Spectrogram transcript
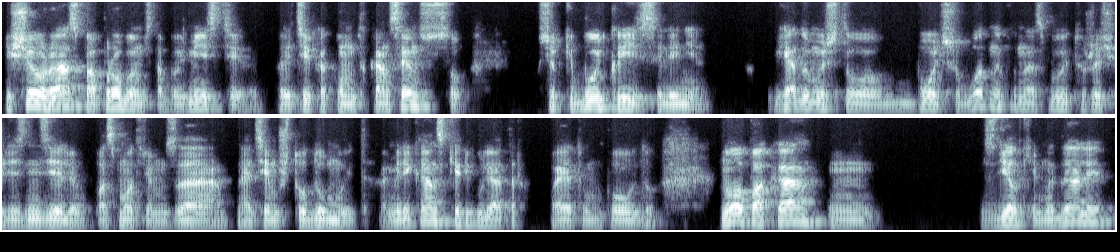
еще раз попробуем с тобой вместе прийти к какому-то консенсусу, все-таки будет кризис или нет. Я думаю, что больше вводных у нас будет уже через неделю. Посмотрим за тем, что думает американский регулятор по этому поводу. Ну а пока сделки мы дали.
